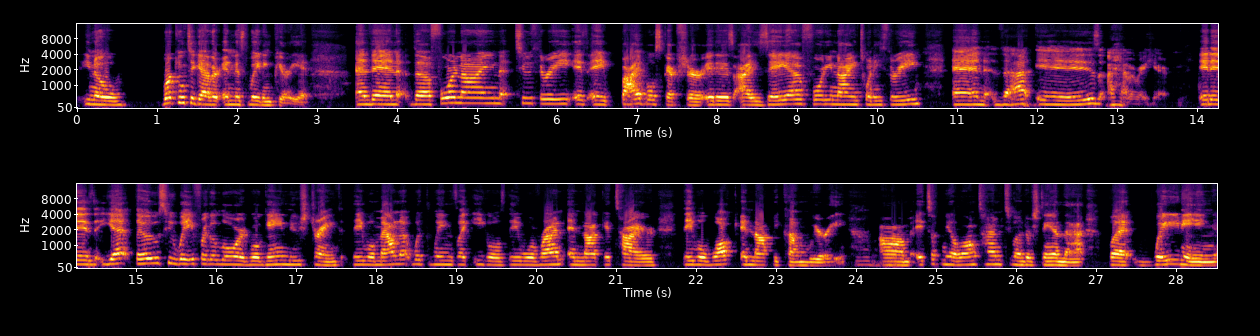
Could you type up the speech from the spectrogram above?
you know, working together in this waiting period. And then the 4923 is a Bible scripture. It is Isaiah 49 23. And that is, I have it right here. It is, yet those who wait for the Lord will gain new strength. They will mount up with wings like eagles. They will run and not get tired. They will walk and not become weary. Mm-hmm. Um, it took me a long time to understand that, but waiting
